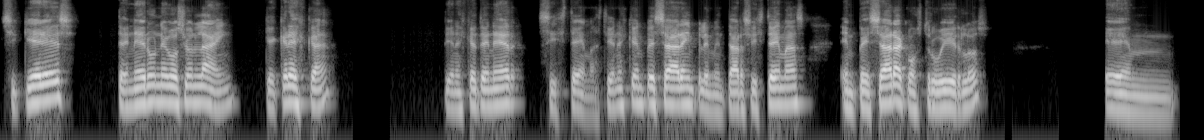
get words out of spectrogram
si quieres tener un negocio online, que crezca, tienes que tener sistemas, tienes que empezar a implementar sistemas, empezar a construirlos em,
